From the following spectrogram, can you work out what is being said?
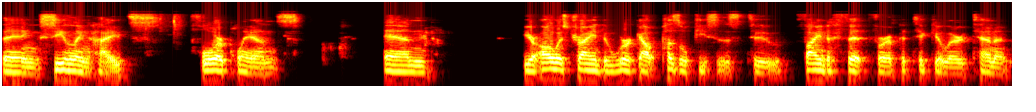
thing, ceiling heights, floor plans. And you're always trying to work out puzzle pieces to find a fit for a particular tenant.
